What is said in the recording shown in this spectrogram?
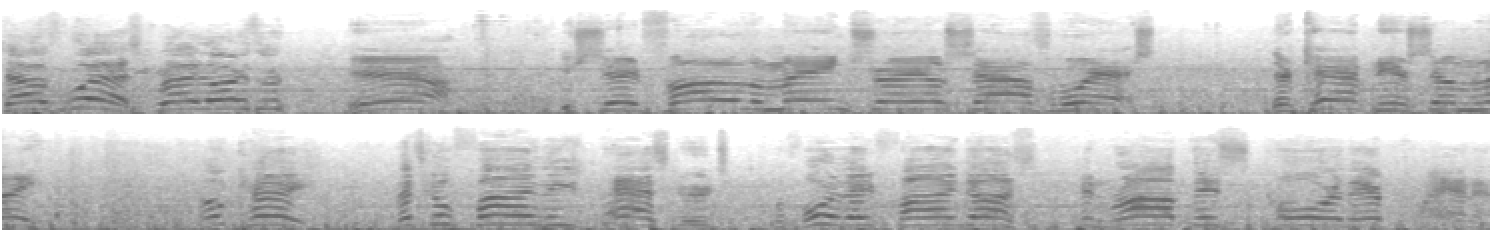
Southwest, right, Arthur? Yeah. He said follow the main trail southwest. They're camped near some lake. Okay, let's go find these bastards before they find us and rob this core they're planning.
